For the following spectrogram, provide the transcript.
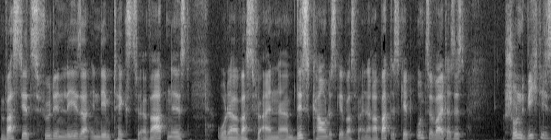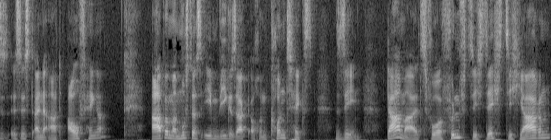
was jetzt für den Leser in dem Text zu erwarten ist oder was für einen ähm, Discount es gibt, was für einen Rabatt es gibt und so weiter. Es ist schon wichtig, es ist eine Art Aufhänger, aber man muss das eben, wie gesagt, auch im Kontext sehen. Damals, vor 50, 60 Jahren,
